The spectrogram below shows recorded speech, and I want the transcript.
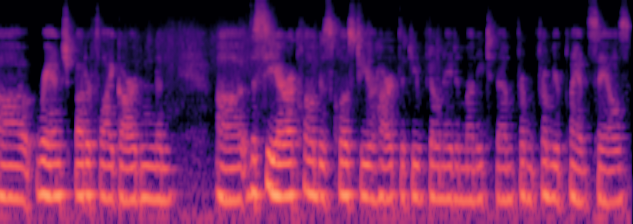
uh, Ranch Butterfly Garden and uh, the Sierra Club is close to your heart that you've donated money to them from, from your plant sales,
